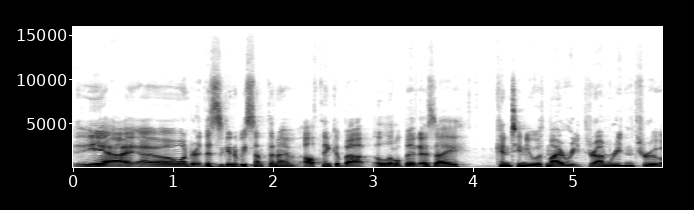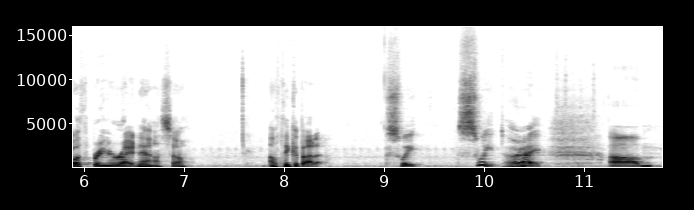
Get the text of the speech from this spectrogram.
yeah, I, I wonder. This is going to be something I, I'll think about a little bit as I continue with my read through. I'm reading through Oathbringer right now, so I'll think about it. Sweet, sweet. All right. Um,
